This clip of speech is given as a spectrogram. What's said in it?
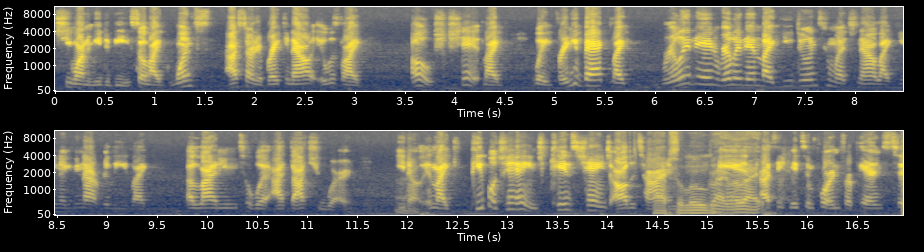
she wanted me to be. So like once I started breaking out, it was like, oh shit, like wait, bring it back, like reel it in, reel it in. Like you doing too much now. Like you know, you're not really like aligning to what I thought you were. You know, and like people change, kids change all the time. Absolutely. Right, and right. I think it's important for parents to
